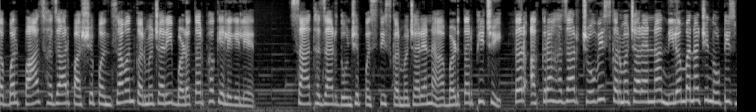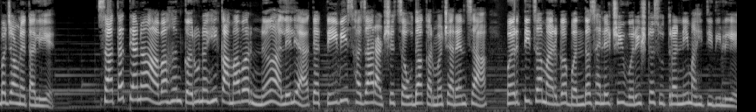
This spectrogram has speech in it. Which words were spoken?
तब्बल पाच हजार पाचशे पंचावन्न कर्मचारी बडतर्फ केले गेले आहेत. सात हजार दोनशे पस्तीस कर्मचाऱ्यांना बडतर्फीची तर अकरा हजार चोवीस कर्मचाऱ्यांना निलंबनाची नोटीस बजावण्यात आली आहे. सातत्यानं आवाहन करूनही कामावर न आलेल्या त्या तेवीस हजार आठशे चौदा कर्मचाऱ्यांचा परतीचा मार्ग बंद झाल्याची वरिष्ठ सूत्रांनी माहिती दिलीय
